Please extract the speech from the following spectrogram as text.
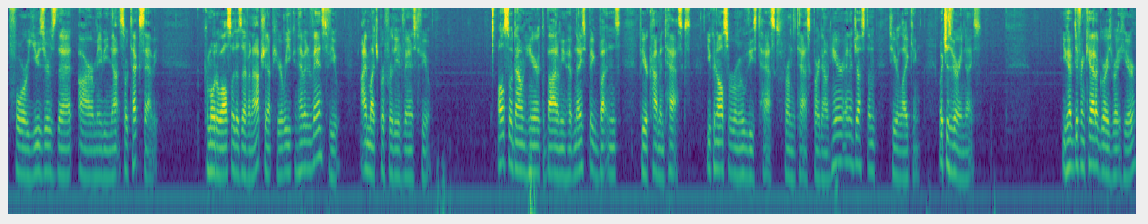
for users that are maybe not so tech savvy. Comodo also does have an option up here where you can have an advanced view. I much prefer the advanced view. Also down here at the bottom you have nice big buttons for your common tasks. You can also remove these tasks from the taskbar down here and adjust them to your liking, which is very nice. You have different categories right here.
